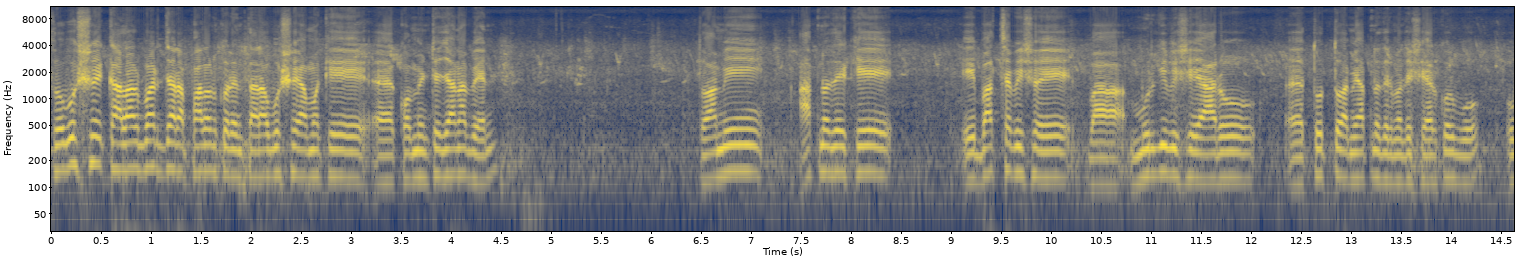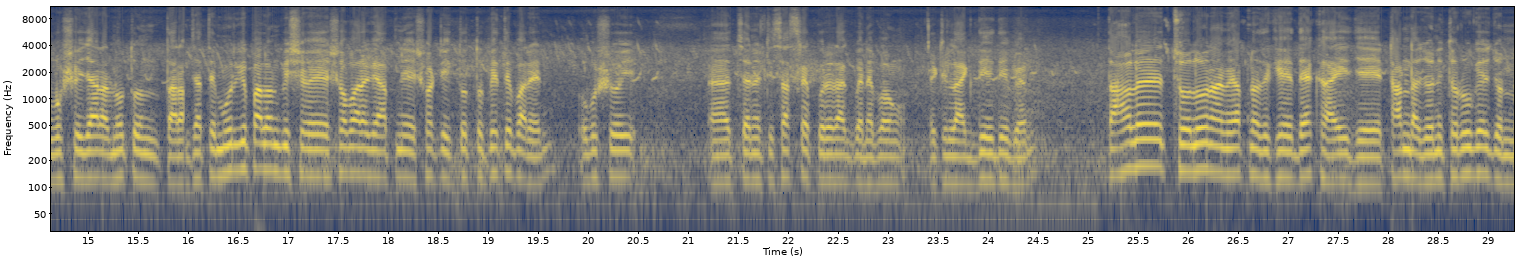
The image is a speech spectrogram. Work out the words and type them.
তো অবশ্যই কালার বার যারা পালন করেন, তারা অবশ্যই আমাকে কমেন্টে জানাবেন। তো আমি আপনাদেরকে এই বাচ্চা বিষয়ে বা মুরগি বিষয়ে আরও তথ্য আমি আপনাদের মাঝে শেয়ার করব। অবশ্যই যারা নতুন, তারা যাতে মুরগি পালন বিষয়ে সবার আগে আপনি সঠিক তথ্য পেতে পারেন, অবশ্যই চ্যানেলটি সাবস্ক্রাইব করে রাখবেন এবং একটি লাইক দিয়ে দেবেন। তাহলে চলুন আমি আপনাদেরকে দেখাই যে ঠান্ডাজনিত রোগের জন্য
